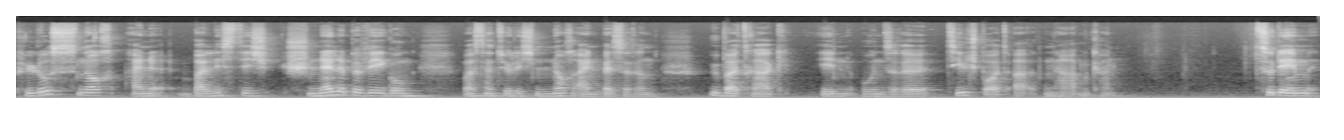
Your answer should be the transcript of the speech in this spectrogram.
plus noch eine ballistisch schnelle Bewegung, was natürlich noch einen besseren Übertrag in unsere Zielsportarten haben kann. Zudem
